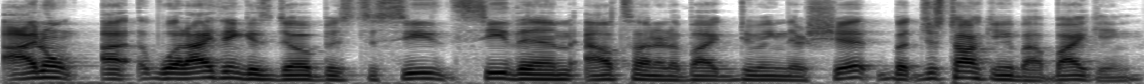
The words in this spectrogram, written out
I don't I, what I think is dope is to see see them outside on a bike doing their shit, but just talking about biking.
